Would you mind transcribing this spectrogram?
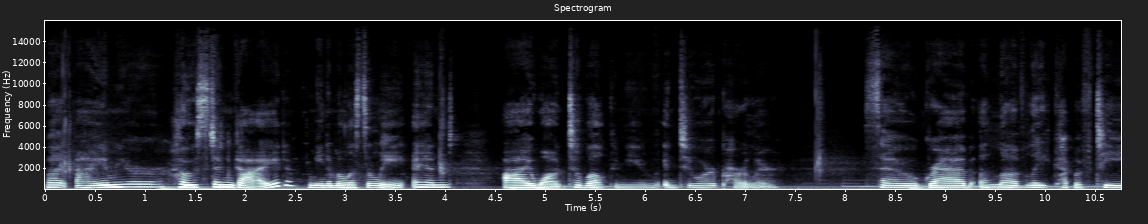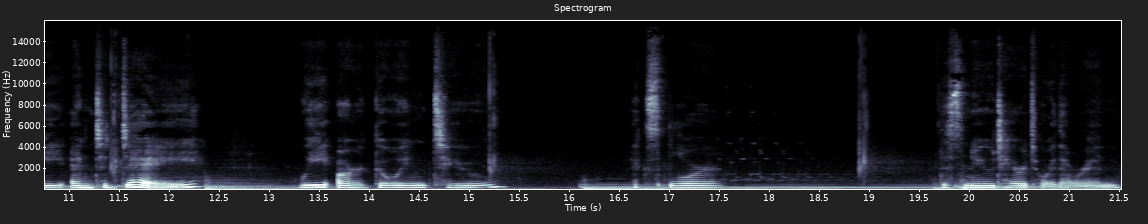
But I am your host and guide, Mina Melissa Lee, and I want to welcome you into our parlor. So grab a lovely cup of tea, and today we are going to explore this new territory that we're in.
